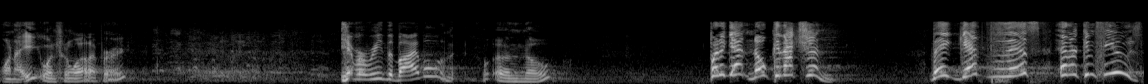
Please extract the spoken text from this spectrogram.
when I eat once in a while, I pray. You ever read the Bible? Uh, no. But again, no connection. They get this and are confused.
